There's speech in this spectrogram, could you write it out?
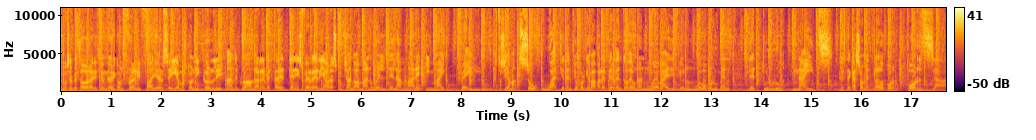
Hemos empezado la edición de hoy con Friendly Fire, seguíamos con Nick Curley, Underground, la remezcla de Dennis Ferrer y ahora escuchando a Manuel de la Mare y Mike Vale. Esto se llama So What y atención porque va a aparecer dentro de una nueva edición, un nuevo volumen de Tool Room Nights, en este caso mezclado por Forza.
